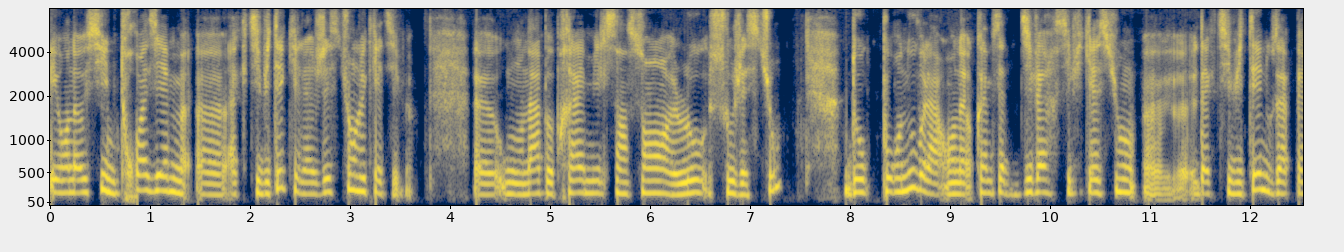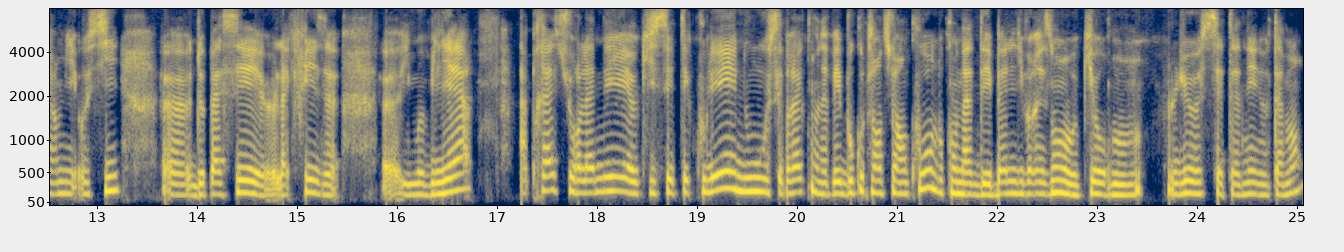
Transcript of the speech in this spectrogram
Et on a aussi une troisième activité qui est la gestion locative, où on a à peu près 1500 lots sous gestion. Donc pour nous, voilà, on a quand même cette diversification euh, d'activités nous a permis aussi euh, de passer euh, la crise immobilière. Après, sur l'année qui s'est écoulée, nous, c'est vrai qu'on avait beaucoup de chantiers en cours, donc on a des belles livraisons qui auront lieu cette année notamment.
